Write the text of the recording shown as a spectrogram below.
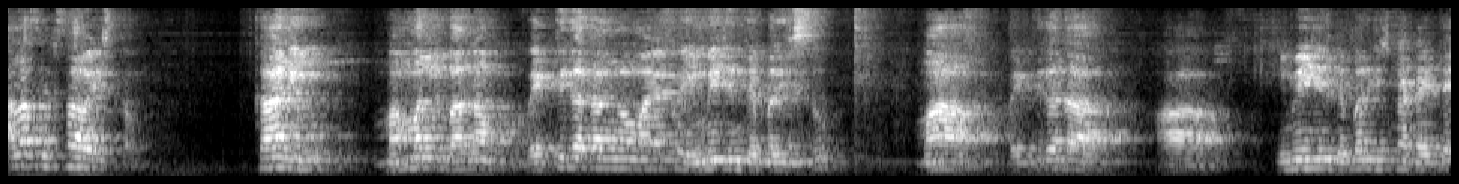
అలా శిరసా వేస్తాం కానీ మమ్మల్ని బలం వ్యక్తిగతంగా మా యొక్క ఇమేజ్ని దెబ్బతీస్తూ మా వ్యక్తిగత ఇమేజ్ని దెబ్బతీసినట్టయితే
